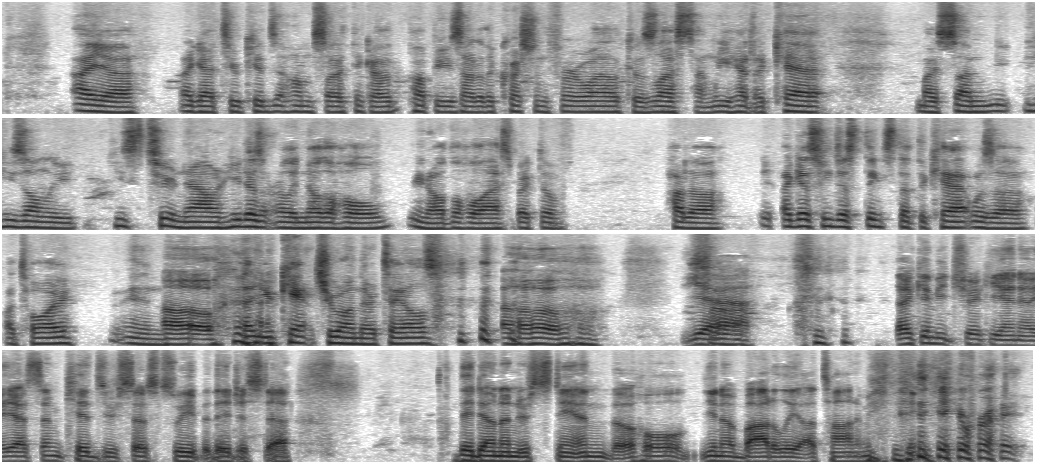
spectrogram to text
I, I uh I got two kids at home, so I think a puppy's out of the question for a while. Because last time we had a cat, my son, he's only he's two now, and he doesn't really know the whole you know the whole aspect of how to. I guess he just thinks that the cat was a, a toy and Oh, that you can't chew on their tails. oh, yeah. That can be tricky. I know. Yeah, some kids are so sweet, but they just uh, they don't understand the whole you know bodily autonomy thing. Right.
